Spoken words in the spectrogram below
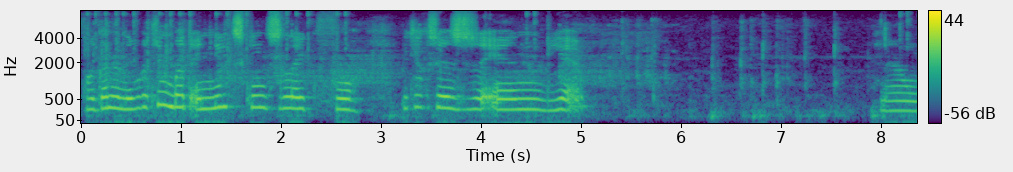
for gun and everything, but I need skins like for pickaxes and yeah. Now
